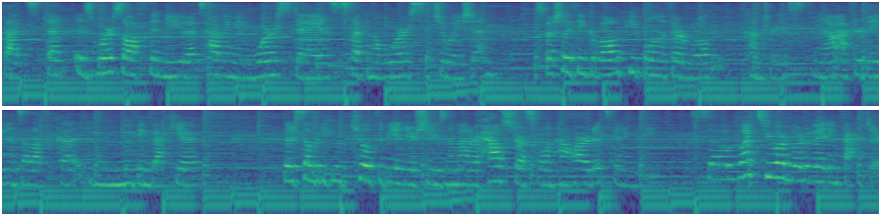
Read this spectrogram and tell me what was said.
that's that is worse off than you, that's having a worse day, is stuck in a worse situation. Especially think of all the people in the third world countries, you know, after being in South Africa and moving back here. There's somebody who would kill to be in your shoes no matter how stressful and how hard it's going to be. So what's your motivating factor?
